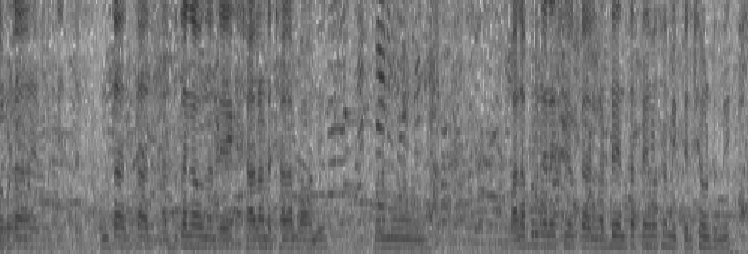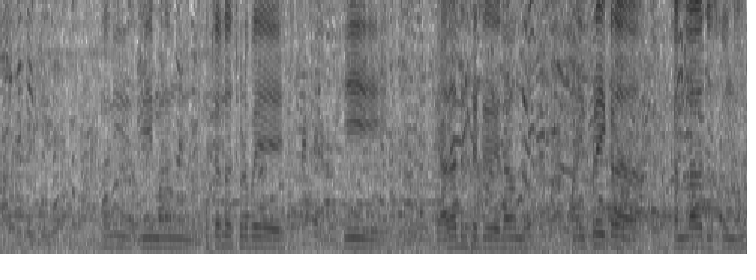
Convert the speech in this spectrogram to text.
లోపల ఎంత ఎంత అద్భుతంగా ఉందంటే చాలా అంటే చాలా బాగుంది. మనము బాలాపూర్ గణేష్ యొక్క లడ్డు ఎంత ఫేమస్ మీకు తెలిసే ఉంటుంది. కానీ ఈ మనం ఫ్యూచర్లో చూడబోయే ఈ యాదాద్రి సెట్ ఎలా ఉందో మనం ఇప్పుడే ఇక్కడ కళ్ళలాగా చూస్తూ ఉన్నాము.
